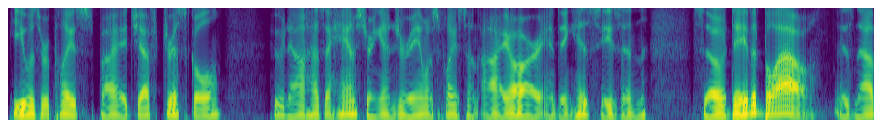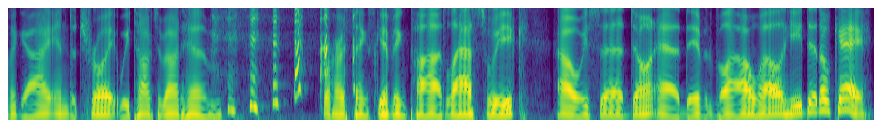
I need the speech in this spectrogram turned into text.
He was replaced by Jeff Driskel, who now has a hamstring injury and was placed on IR, ending his season. So David Blough is now the guy in Detroit. We talked about him for our Thanksgiving pod last week. How we said don't add David Blough. Well, he did okay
